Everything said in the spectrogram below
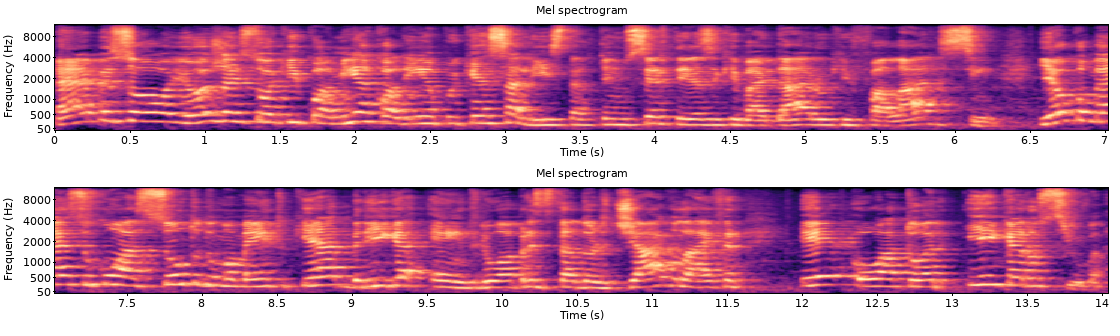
É pessoal, e hoje já estou aqui com a minha colinha porque essa lista tenho certeza que vai dar o que falar sim. E eu começo com o assunto do momento que é a briga entre o apresentador Thiago Leifert e o ator Ícaro Silva.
